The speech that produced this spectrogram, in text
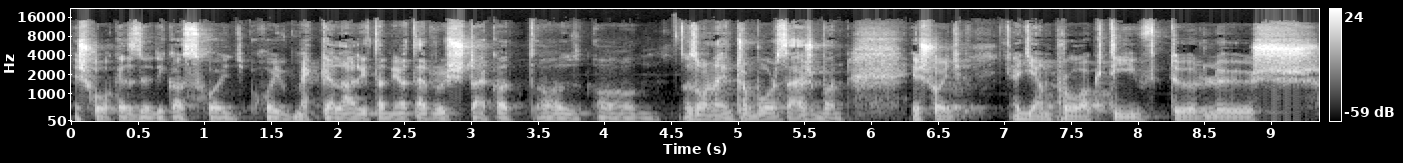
és hol kezdődik az, hogy, hogy meg kell állítani a terroristákat az, a, az online traborzásban. És hogy egy ilyen proaktív, törlős,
